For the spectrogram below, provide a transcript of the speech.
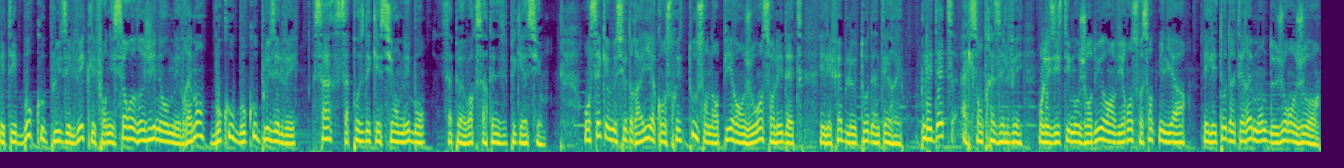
étaient beaucoup plus élevées que les fournisseurs originaux, mais vraiment beaucoup beaucoup plus élevées. Ça, ça pose des questions, mais bon, ça peut avoir certaines explications. On sait que M. Drahi a construit tout son empire en jouant sur les dettes et les faibles taux d'intérêt. Les dettes, elles sont très élevées. On les estime aujourd'hui à environ 60 milliards. Et les taux d'intérêt montent de jour en jour.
